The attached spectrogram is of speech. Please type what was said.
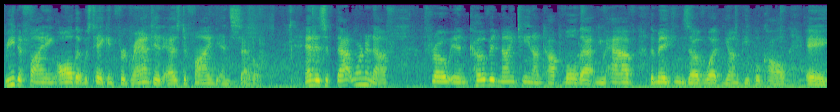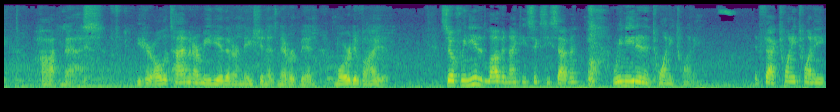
redefining all that was taken for granted as defined and settled. And as if that weren't enough, throw in COVID 19 on top of all that, and you have the makings of what young people call a hot mess. You hear all the time in our media that our nation has never been more divided. So if we needed love in 1967, we need it in 2020. In fact, 2020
